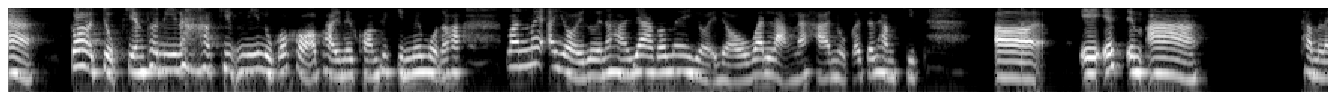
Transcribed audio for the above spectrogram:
อะก็จบเพียงเท่านี้นะคะ คลิปนี้หนูก็ขออภัยในความที่กินไม่หมดนะคะ มันไม่อร่อยเลยนะคะ ย่าก็ไม่อร่อยเดี๋ยววันหลังนะคะ หนูก็จะทำคลิปเอ่า ASMR ทำอะไร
